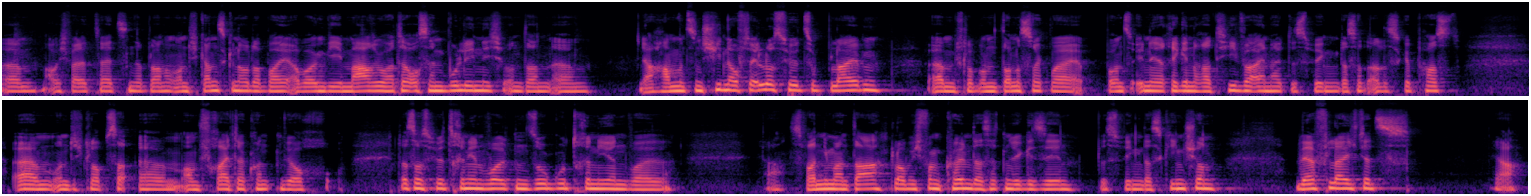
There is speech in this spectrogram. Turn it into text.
Ähm, aber ich war jetzt in der Planung auch nicht ganz genau dabei. Aber irgendwie Mario hatte auch seinen Bulli nicht und dann ähm, ja, haben wir uns entschieden, auf der Illushöhe zu bleiben. Ähm, ich glaube, am Donnerstag war bei uns eh eine regenerative Einheit, deswegen das hat alles gepasst. Ähm, und ich glaube, ähm, am Freitag konnten wir auch das, was wir trainieren wollten, so gut trainieren, weil ja, es war niemand da, glaube ich, von Köln, das hätten wir gesehen. Deswegen, das ging schon. Wäre vielleicht jetzt, ja,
